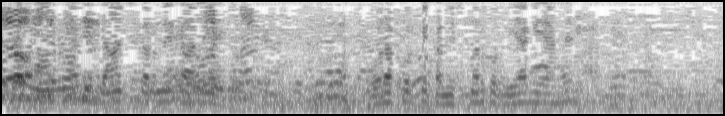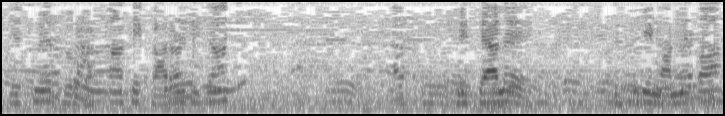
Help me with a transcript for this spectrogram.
सब मामलों की जाँच करने का आदेश गोरखपुर के कमिश्नर को दिया गया है इसमें दुर्घटना के कारण की जाँच विद्यालय की मान्यता,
